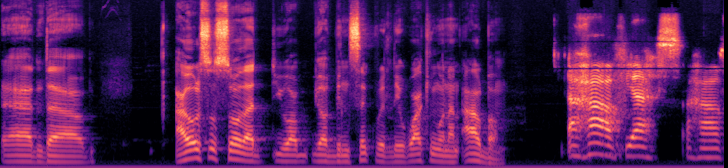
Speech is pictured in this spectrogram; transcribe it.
and uh, I also saw that you are you have been secretly working on an album. I have, yes, I have.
